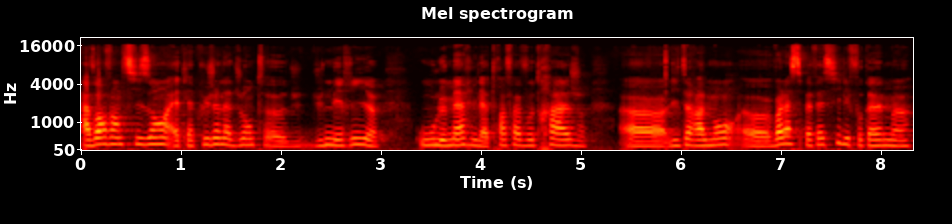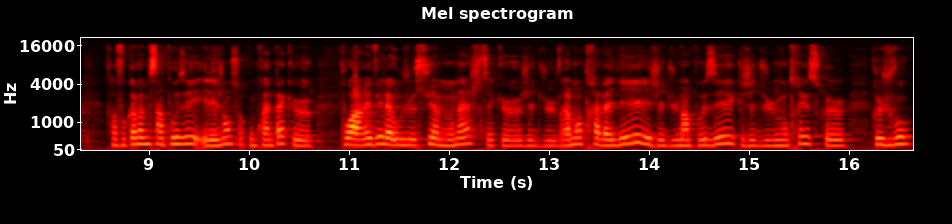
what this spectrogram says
avoir 26 ans, être la plus jeune adjointe euh, d'une mairie euh, où le maire, il a trois fois votre âge, euh, littéralement, voilà, c'est pas facile. Il faut quand même il faut quand même s'imposer. Et les gens ne comprennent pas que pour arriver là où je suis à mon âge, c'est que j'ai dû vraiment travailler, et j'ai dû m'imposer, et que j'ai dû montrer ce que, que je vaux.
